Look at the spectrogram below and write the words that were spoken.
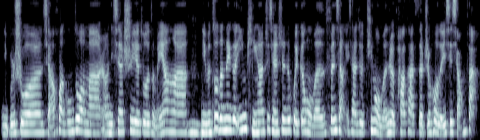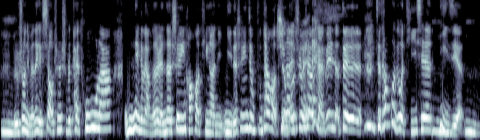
你不是说想要换工作吗？然后你现在事业做的怎么样啊？你们做的那个音频啊，之前甚至会跟我们分享一下，就听我们这个 podcast 之后的一些想法。嗯比如说你们那个笑声是不是太突兀啦？那个两个人的声音好好听啊，你你的声音就不太好听啊，你是不是要改变一下？对对对，就他们会给我提一些意见。嗯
